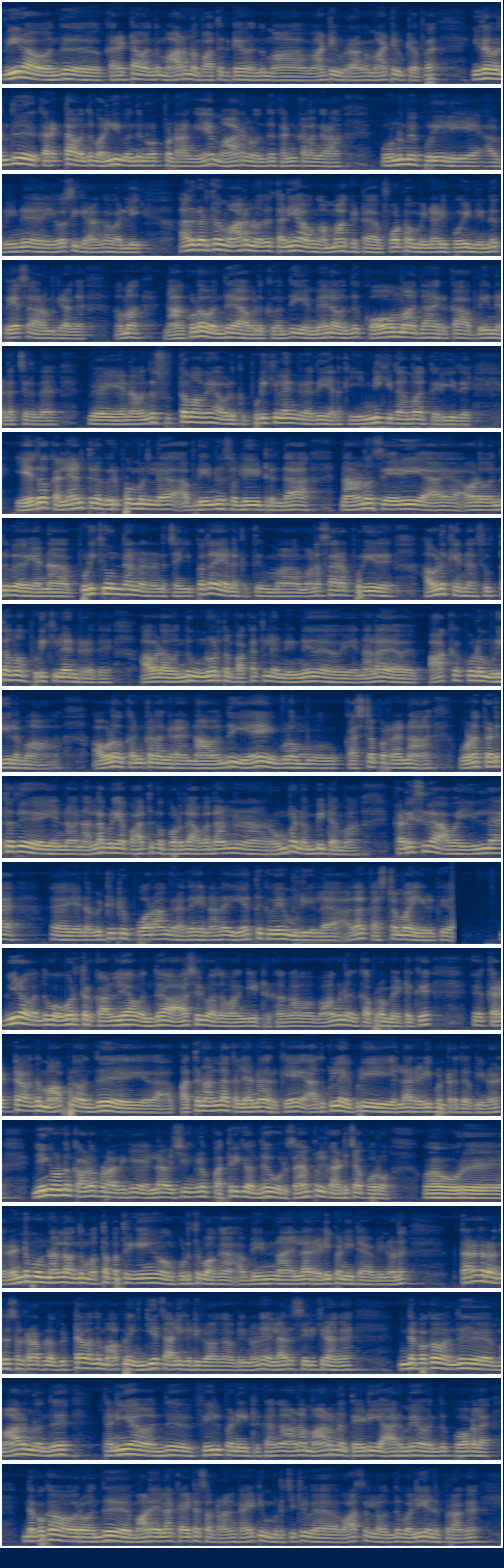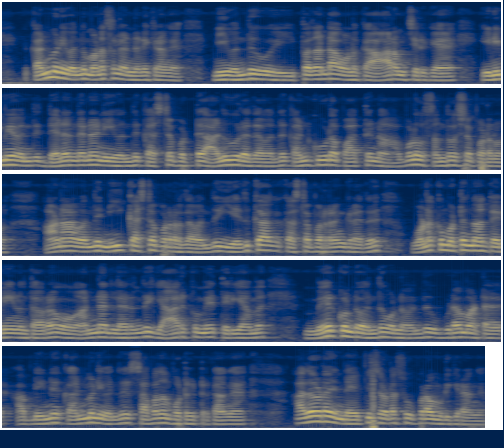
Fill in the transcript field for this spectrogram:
வீராவை வந்து கரெக்டாக வந்து மாறனை பார்த்துக்கிட்டே வந்து மா மாட்டி விட்றாங்க. மாட்டி விட்டப்ப இதை வந்து கரெக்டாக வந்து வள்ளி வந்து நோட் பண்ணுறாங்க ஏன் மாறன் வந்து கண் கலங்குறான்? ஒன்றுமே புரியலையே அப்படின்னு யோசிக்கிறாங்க வள்ளி. அதுக்கடுத்து மாறன் வந்து தனியாக அவங்க அம்மா கிட்ட ஃபோட்டோ முன்னாடி போய் நின்று பேச ஆரம்பிக்கிறாங்க. அம்மா நான் கூட வந்து அவளுக்கு வந்து என் மேலே வந்து கோவமாக தான் இருக்கா? அப்படின்னு நினச்சிருந்தேன். என்னை வந்து சுத்தமாகவே அவளுக்கு பிடிக்கலங்கிறது எனக்கு இன்றைக்கி தாம்மா தெரியுது. ஏதோ கல்யாணத்தில் விருப்பம் இல்லை அப்படின்னு சொல்லிகிட்டு இருந்தா நானும் சரி அவளை வந்து என்னை பிடிக்கும்னு தான் நான் நினச்சேன். இப்போ தான் எனக்கு தி- ம மனசார புரியுது. அவளுக்கு என்னை சுத்தமாக பிடிக்கலன்றது. அவளை வந்து இன்னொருத்தன் பக்கத்தில் நின்று என்னால் பார்க்கக்கூட முடியலம்மா. அவ்வளோ கண் கலங்குறேன். நான் வந்து ஏன் இவ்வளோ கஷ்டப்படுறேன்னா உனக்கு அடுத்தது என்னை நல்லபடியாக பார்த்துக்க போகிறது அவள் தான் நான் ரொம்ப நம்பிட்டேம்மா. கடைசியில் அவள் இல்லை என்னை விட்டுட்டு போகிறாங்கிறத என்னால் ஏற்றுக்கவே முடியல. அதான் கஷ்டமாக இருக்குது வீரா வந்து ஒவ்வொருத்தர் காலையாக வந்து ஆசீர்வாதம் வாங்கிட்டு இருக்காங்க. அவன் வாங்கினதுக்கப்புறமேட்டுக்கு கரெக்டாக வந்து மாப்பிள்ளை வந்து பத்து நாளில் கல்யாணம் இருக்கே அதுக்குள்ளே எப்படி எல்லாம் ரெடி பண்ணுறது அப்படின்னா நீங்கள் ஒன்றும் கவலைப்படாதீங்க. எல்லா விஷயங்களும் பத்திரிக்கை வந்து ஒரு சாம்பிளுக்கு அடித்தா போகிறோம் ஒரு ரெண்டு மூணு நாளில் வந்து மொத்த பத்திரிக்கையும் கொடுத்துருவாங்க அப்படின்னு நான் எல்லாம் ரெடி பண்ணிட்டேன் அப்படின்னோடனே தரகர் வந்து சொல்கிறாப்புல விட்டால் வந்து மாப்பிள்ளை இங்கேயே தாலி கட்டிடுவாங்க அப்படின்னோடனே எல்லோரும் சிரிக்கிறாங்க. இந்த பக்கம் வந்து மாறன் வந்து தனியாக வந்து ஃபீல் பண்ணிகிட்டு இருக்காங்க ஆனால் மாறனை தேடி யாருமே வந்து போகலை. இந்த பக்கம் அவர் வந்து மாலையெல்லாம் கயட்ட சொல்கிறாங்க கயட்டி முடிச்சுட்டு வாசலில் வந்து வழி அனுப்புகிறாங்க கண்மணி வந்து மனசில் நினைக்கிறாங்க நீ வந்து இப்போ தாண்டா உனக்கு ஆரம்பிச்சிருக்கேன் இனிமேல் வந்து தினம் தினம் நீ வந்து கஷ்டப்பட்டு அழுகுறத வந்து கண்கூட பார்த்து நான் அவ்வளோ சந்தோஷப்படணும். ஆனால் வந்து நீ கஷ்டப்படுறத வந்து எதுக்காக கஷ்டப்படுறேங்கிறது உனக்கு மட்டும்தான் தெரியணும் தவிர உன் அண்ணன்லேருந்து யாருக்குமே தெரியாமல் மேற்கொண்டு வந்து உன்னை வந்து விடமாட்டேன் அப்படின்னு கண்மணி வந்து சபதம் போட்டுக்கிட்டு இருக்காங்க. அதோட இந்த எபிசோடை சூப்பராக முடிக்கிறாங்க.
